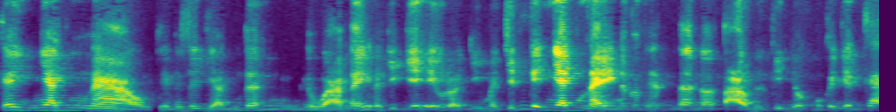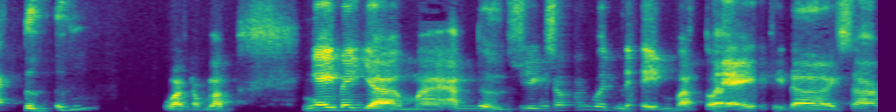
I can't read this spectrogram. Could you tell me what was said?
cái nhân nào thì nó sẽ dẫn đến cái quả đấy là chuyện dễ hiểu rồi. Nhưng mà chính cái nhân này nó có thể nó, nó tạo điều kiện cho một cái nhân khác tương ứng quan trọng lắm. Ngay bây giờ mà anh thường xuyên sống với niệm và tuệ thì đời sau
